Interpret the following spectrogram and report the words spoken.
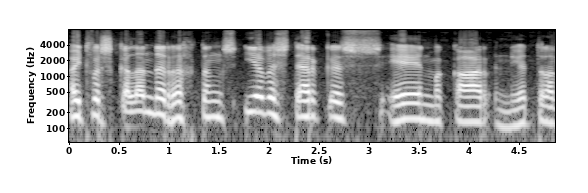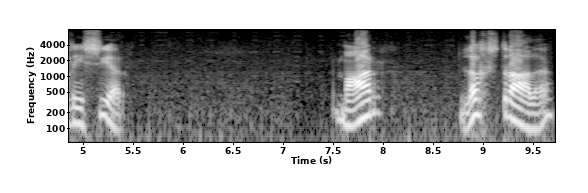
uit verskillende richtings ewe sterk is en mekaar neutraliseer. Maar lichtstrale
